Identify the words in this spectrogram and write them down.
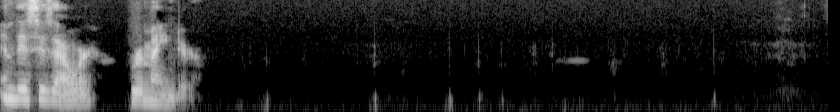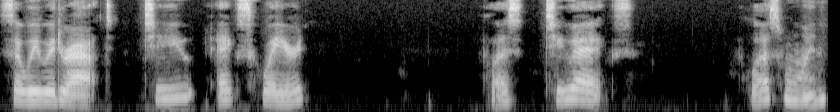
and this is our remainder. So we would write 2x squared plus 2x plus 1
